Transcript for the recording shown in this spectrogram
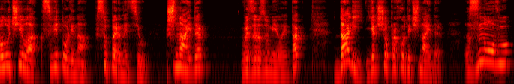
получила Світоліна в суперницю Шнайдер. Ви зрозуміли, так? Далі, якщо проходить Шнайдер, знову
